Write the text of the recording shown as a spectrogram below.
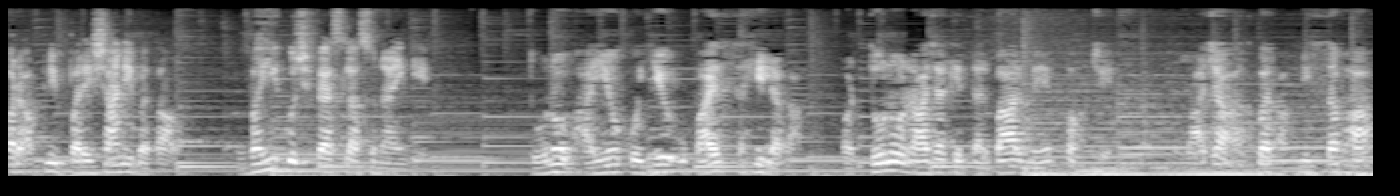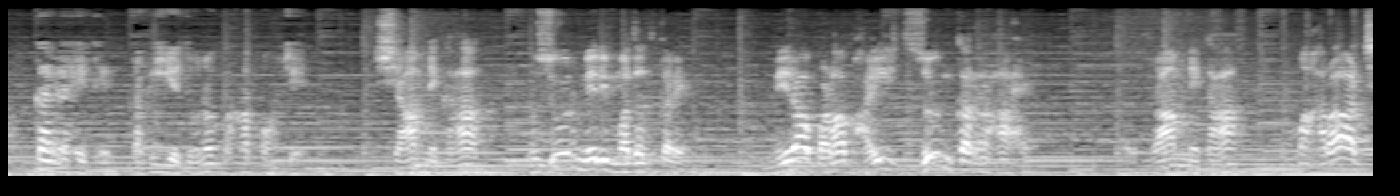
और अपनी परेशानी बताओ। वही कुछ फैसला सुनाएँगे। दोनों भाइयों को ये उपाय सही लगा और दोनों राजा के दरबार में पहुँचे। राजा अकबर अपनी सभा कर रहे थे। तभी ये दोनों वहाँ पहुँचे। श्याम ने कहा, हुजूर मेरी मदद करें। मेरा बड़ा भाई जुल्म कर रहा है। राम ने कहा महाराज,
